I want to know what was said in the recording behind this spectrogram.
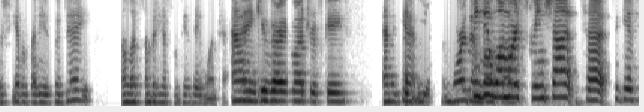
Wishing everybody a good day unless somebody has something they want to add. Thank you very much, Rifki. And again, more than we do one more screenshot to, to give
